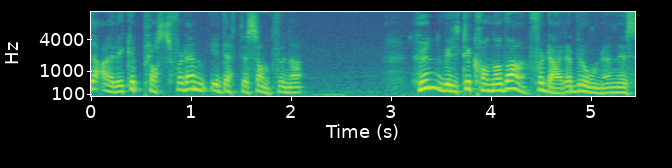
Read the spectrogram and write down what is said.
Det er ikke plass for dem i dette samfunnet. Hun vil til Canada, for der er broren hennes.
